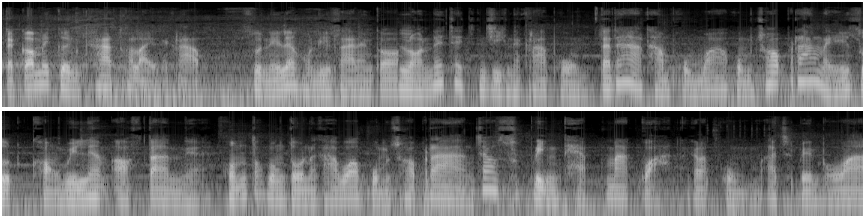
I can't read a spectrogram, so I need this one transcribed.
แต่ก็ไม่เกินคาดเท่าไหร่นะครับ ส่วนในเรื่องของดีไซน์นั้นก็หลอนได้ใจจริงๆนะครับผม แต่ถ้าหากถามผมว่าผมชอบร่างไหนที่สุดของ William Afton เนี่ย ผมตอบตรงๆนะครับว่าผมชอบร่างเจ้า Springtrap มากกว่านะครับผม อาจจะเป็นเพราะว่า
